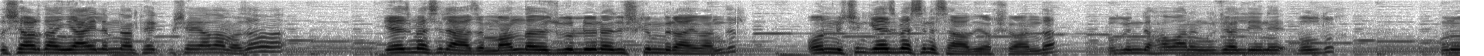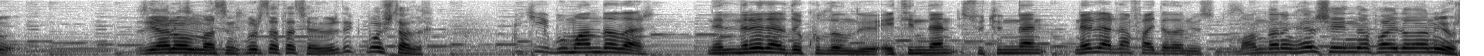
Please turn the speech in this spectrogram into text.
dışarıdan yayılımdan pek bir şey alamaz ama gezmesi lazım. Manda özgürlüğüne düşkün bir hayvandır. Onun için gezmesini sağlıyor şu anda. Bugün de havanın güzelliğini bulduk. Bunu ziyan olmasın fırsata çevirdik, boşladık. Peki bu mandalar nerelerde kullanılıyor? Etinden, sütünden nerelerden faydalanıyorsunuz? Mandanın her şeyinden faydalanıyor.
